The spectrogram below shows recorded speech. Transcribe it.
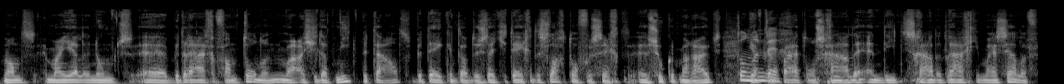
Want Marielle noemt uh, bedragen van tonnen maar als je dat niet betaalt, betekent dat dus dat je tegen de slachtoffers zegt... Uh, zoek het maar uit, je hebt een paar ton schade mhm. en die schade draag je maar zelf.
